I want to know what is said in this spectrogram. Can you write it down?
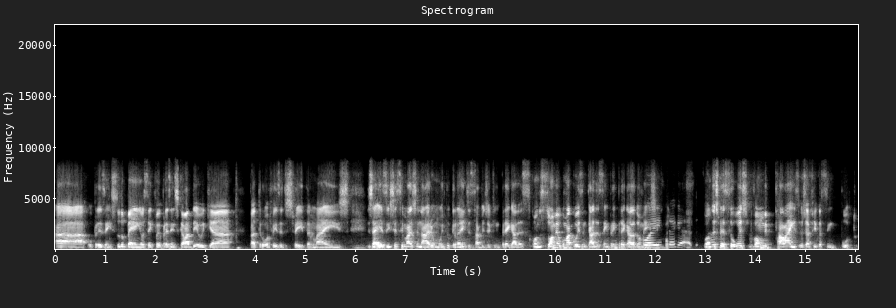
a, o presente. Tudo bem, eu sei que foi o presente que ela deu e que a patroa fez a desfeita, mas já existe esse imaginário muito grande, sabe, de que empregada, quando some alguma coisa em casa, é sempre empregada doméstica. Foi empregada. Quando as pessoas vão me falar isso, eu já fico assim, puto.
